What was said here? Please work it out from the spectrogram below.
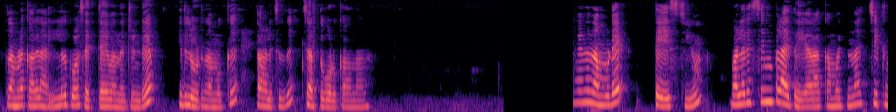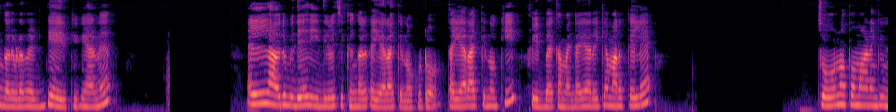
അപ്പോൾ നമ്മുടെ കറി നല്ലതുപോലെ സെറ്റായി വന്നിട്ടുണ്ട്. ഇതിലോട്ട് നമുക്ക് താളിച്ചത് ചേർത്ത് കൊടുക്കാവുന്നതാണ്. അങ്ങനെ നമ്മുടെ ടേസ്റ്റിയും വളരെ സിമ്പിളായി തയ്യാറാക്കാൻ പറ്റുന്ന ചിക്കൻ കറി ഇവിടെ റെഡി ആയിരിക്കുകയാണ്. എല്ലാവരും ഇതേ രീതിയിൽ ചിക്കൻ കറി തയ്യാറാക്കി നോക്കൂ കേട്ടോ തയ്യാറാക്കി നോക്കി ഫീഡ്ബാക്ക് കമന്റായി അറിയിക്കാൻ മറക്കല്ലേ? ചോറിനൊപ്പമാണെങ്കിലും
